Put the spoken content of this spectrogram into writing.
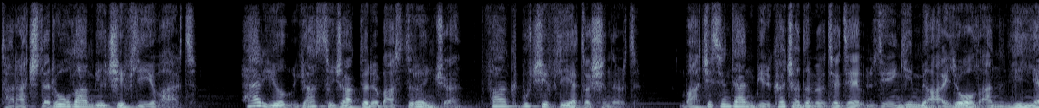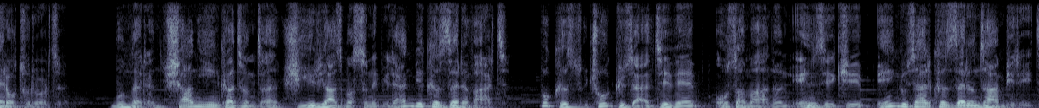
taraçları olan bir çiftliği vardı. Her yıl yaz sıcakları bastırınca Fang bu çiftliğe taşınırdı. Bahçesinden birkaç adım ötede zengin bir aile olan Linler otururdu. Bunların Shan Ying adında şiir yazmasını bilen bir kızları vardı. Bu kız çok güzeldi ve o zamanın en zeki, en güzel kızlarından biriydi.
